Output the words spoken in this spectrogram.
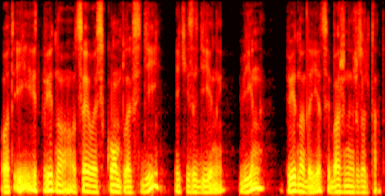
От і відповідно, оцей весь комплекс дій, який задіяний, він відповідно дає цей бажаний результат.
